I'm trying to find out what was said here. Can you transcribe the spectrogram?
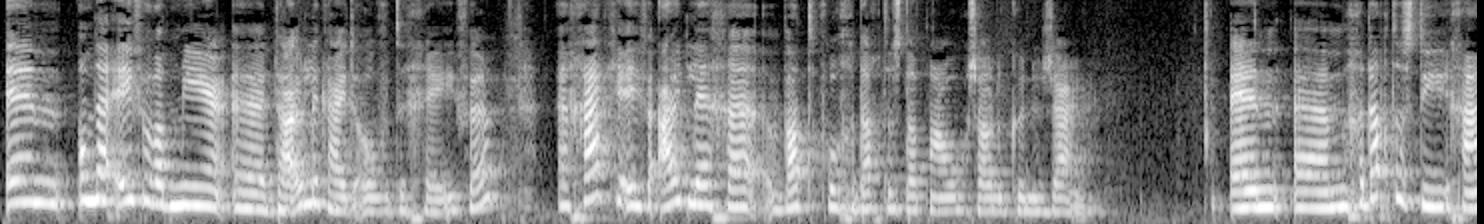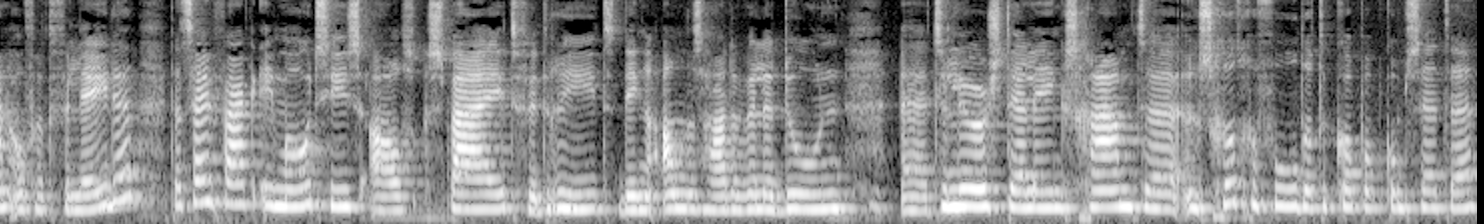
En om daar even wat meer uh, duidelijkheid over te geven, uh, ga ik je even uitleggen wat voor gedachten dat nou zouden kunnen zijn. En um, gedachten die gaan over het verleden, dat zijn vaak emoties als spijt, verdriet, dingen anders hadden willen doen, uh, teleurstelling, schaamte, een schuldgevoel dat de kop op komt zetten.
